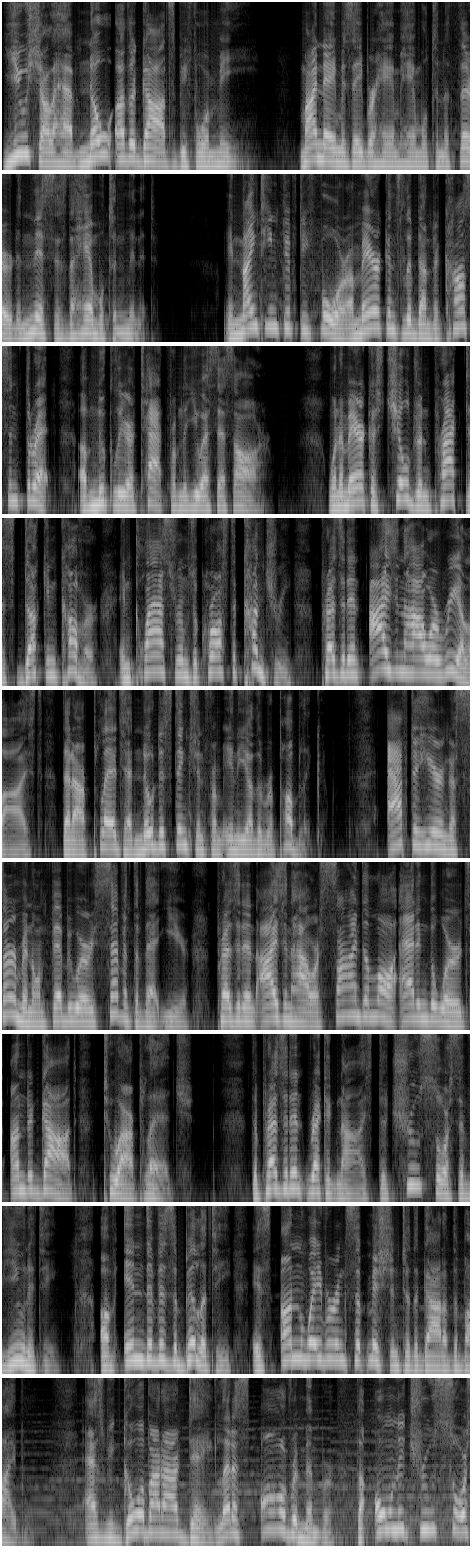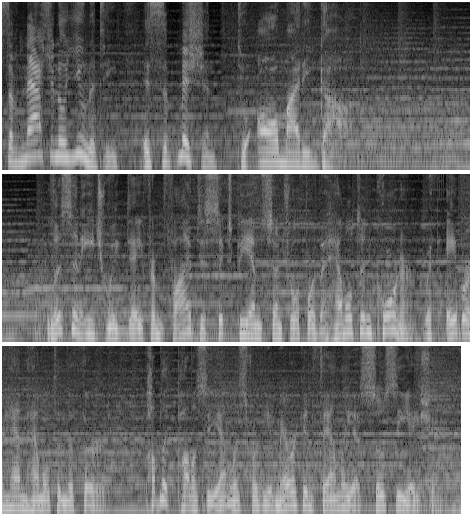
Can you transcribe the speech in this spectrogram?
You shall have no other gods before me. My name is Abraham Hamilton III, and this is the Hamilton Minute. In 1954, Americans lived under constant threat of nuclear attack from the USSR. When America's children practiced duck and cover in classrooms across the country, President Eisenhower realized that our pledge had no distinction from any other republic. After hearing a sermon on February 7th of that year, President Eisenhower signed a law adding the words under God to our pledge. The president recognized the true source of unity, of indivisibility, is unwavering submission to the God of the Bible. As we go about our day, let us all remember the only true source of national unity is submission to Almighty God. Listen each weekday from 5 to 6 p.m. Central for the Hamilton Corner with Abraham Hamilton III, public policy analyst for the American Family Association.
